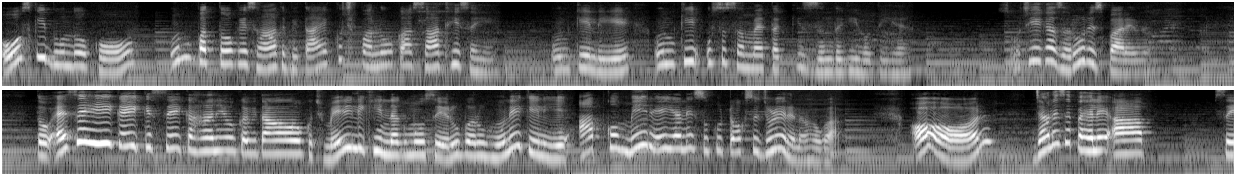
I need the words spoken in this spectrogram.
ओस की बूंदों को उन पत्तों के साथ बिताए कुछ पलों का साथ ही सही। उनके लिए उनकी उस समय तक की ज़िंदगी होती है। सोचिएगा ज़रूर इस बारे में। तो ऐसे ही कई किस्से, कहानियों, कविताओं, कुछ मेरी लिखी नगमों से रूबरू होने के लिए आपको मेरे यानी सुकू टॉक से जुड़े रहना होगा। और जाने से पहले आप से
